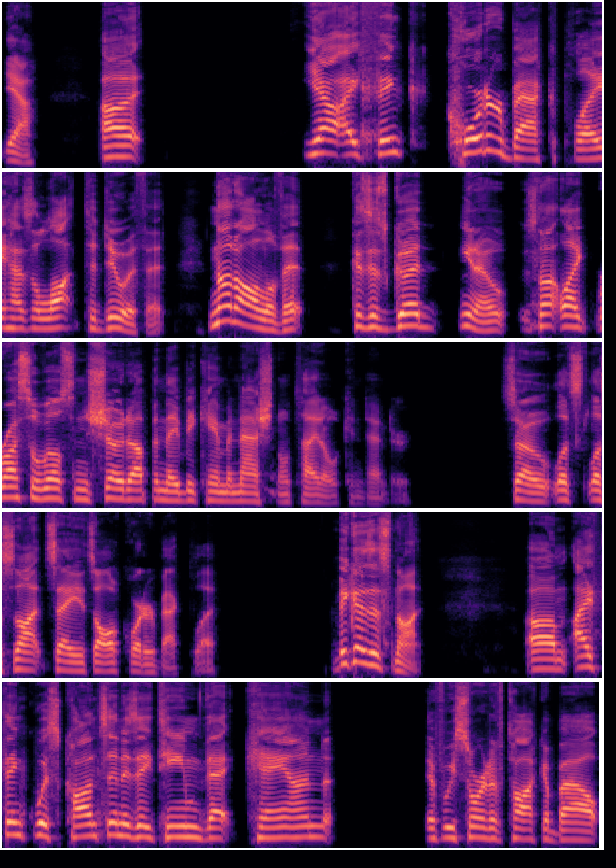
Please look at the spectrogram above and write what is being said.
Yeah. Uh yeah, I think quarterback play has a lot to do with it. Not all of it, because it's good, you know, it's not like Russell Wilson showed up and they became a national title contender. So let's let's not say it's all quarterback play. Because it's not. Um, I think Wisconsin is a team that can, if we sort of talk about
